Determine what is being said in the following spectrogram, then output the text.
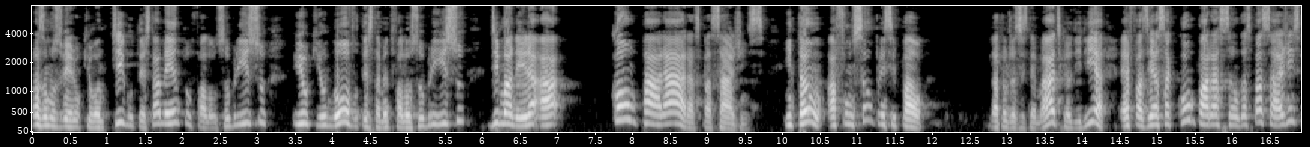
nós vamos ver o que o Antigo Testamento falou sobre isso e o que o Novo Testamento falou sobre isso, de maneira a comparar as passagens. Então, a função principal da teologia sistemática, eu diria, é fazer essa comparação das passagens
